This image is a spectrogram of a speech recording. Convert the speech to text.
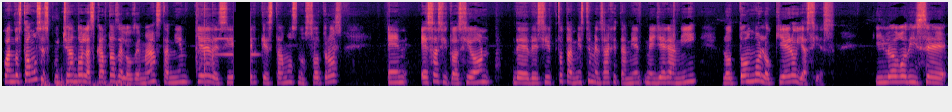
cuando estamos escuchando las cartas de los demás, también quiere decir que estamos nosotros en esa situación de decir, también este mensaje también me llega a mí, lo tomo, lo quiero y así es. Y luego dice,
